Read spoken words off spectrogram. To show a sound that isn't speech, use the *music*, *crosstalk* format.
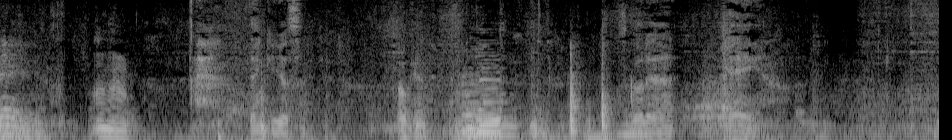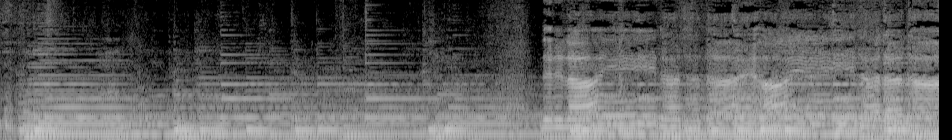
Mm. Thank you, Yosef. Okay. Let's go to A. Did it I da da da I da da da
